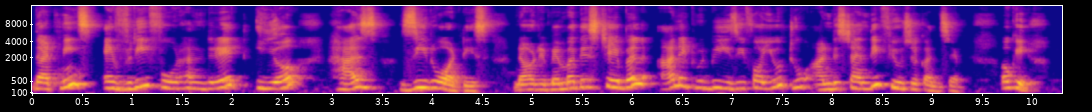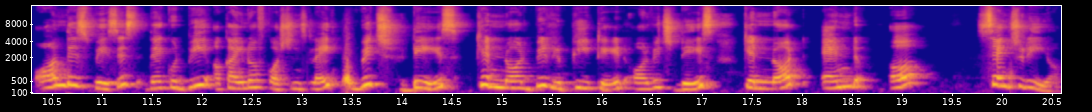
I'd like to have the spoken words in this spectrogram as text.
That means every 400th year has 0 odd days. Now remember this table and it would be easy for you to understand the future concept. Okay, on this basis, there could be a kind of questions like which days cannot be repeated or which days cannot end a century year.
